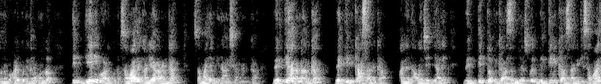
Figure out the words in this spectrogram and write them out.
మనం వాడుకునే క్రమంలో దీన్ని దేనికి వాడుకున్నాం? సమాజ కళ్యాణానిక సమాజ వినాశానిక వ్యక్తి హరణానిక వ్యక్తి వికాసానిక అనేది ఆలోచన చేయాలి. వ్యక్తిత్వ వికాసం చేసుకొని వ్యక్తి వికాసానికి సమాజ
